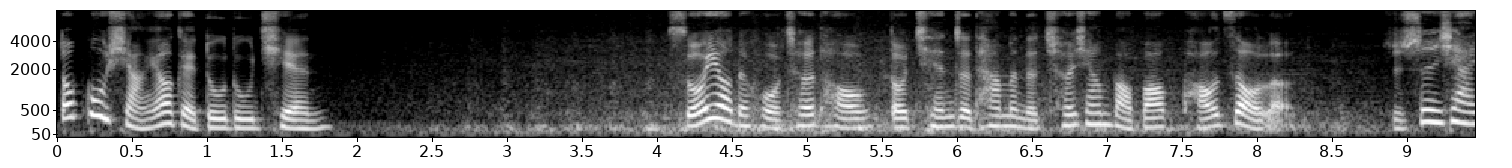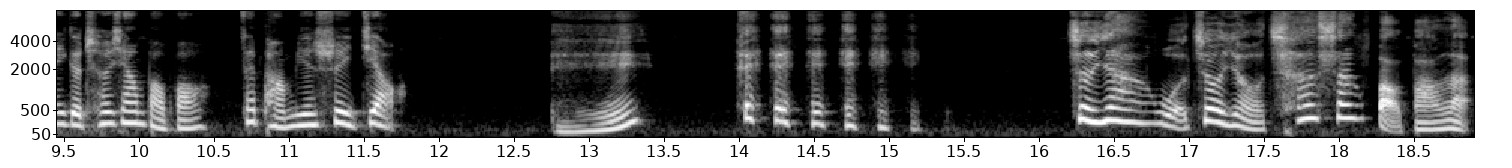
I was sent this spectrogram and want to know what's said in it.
都不想要给嘟嘟牵。所有的火车头都牵着他们的车厢宝宝跑走了，只剩下一个车厢宝宝在旁边睡觉。诶，嘿嘿嘿嘿嘿嘿，这样我就有车厢宝宝了。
